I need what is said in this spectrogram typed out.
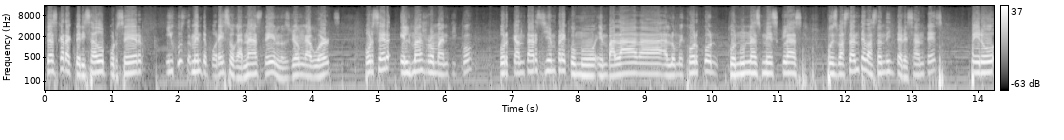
Te has caracterizado por ser, y justamente por eso ganaste en los Young Awards, por ser el más romántico, por cantar siempre como en balada, a lo mejor con, con unas mezclas pues bastante, bastante interesantes, pero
